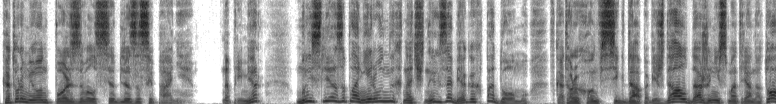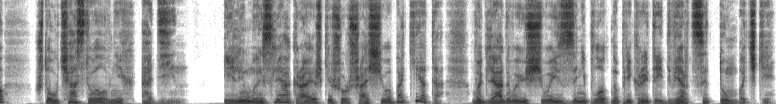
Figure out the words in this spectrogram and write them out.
которыми он пользовался для засыпания. Например, мысли о запланированных ночных забегах по дому, в которых он всегда побеждал, даже несмотря на то, что участвовал в них один. Или мысли о краешке шуршащего пакета, выглядывающего из-за неплотно прикрытой дверцы тумбочки.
